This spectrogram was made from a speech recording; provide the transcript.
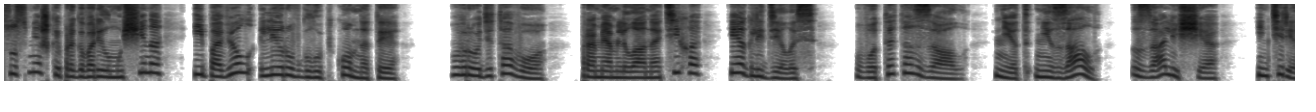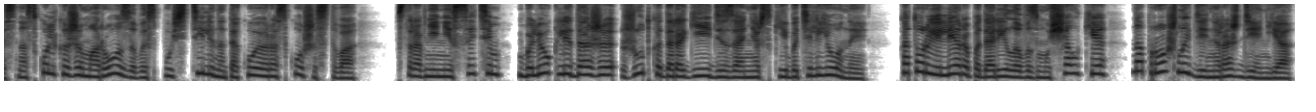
С усмешкой проговорил мужчина и повел Леру вглубь комнаты. «Вроде того», – промямлила она тихо и огляделась. «Вот это зал! Нет, не зал, залище! Интересно, сколько же Морозовы спустили на такое роскошество?» В сравнении с этим блекли даже жутко дорогие дизайнерские ботильоны, которые Лера подарила возмущалке на прошлый день рождения.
